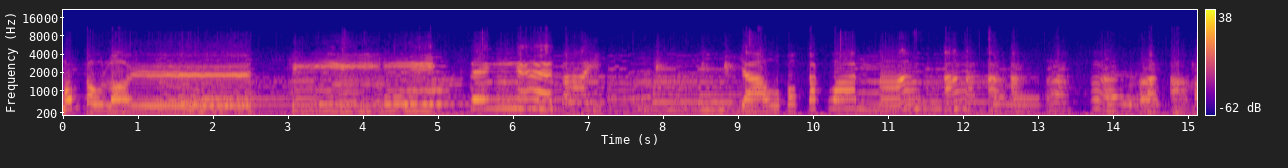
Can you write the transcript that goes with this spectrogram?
phúc câu lời 声细，又觉得温暖，咪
